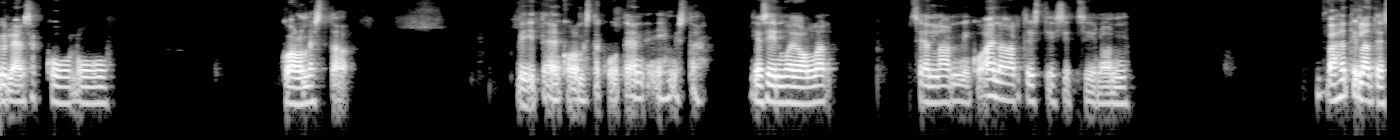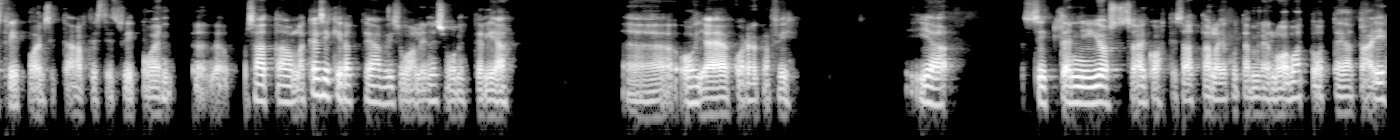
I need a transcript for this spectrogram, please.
yleensä kuuluu kolmesta viiteen, kolmesta kuuteen ihmistä. Ja siinä voi olla, siellä on niin kuin aina artisti, sitten siinä on vähän tilanteesta riippuen sitten artistista riippuen saattaa olla käsikirjoittaja, visuaalinen suunnittelija, ohjaaja, koreografi. Ja sitten jossain kohti saattaa olla joku tämmöinen luova tuottaja tai,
